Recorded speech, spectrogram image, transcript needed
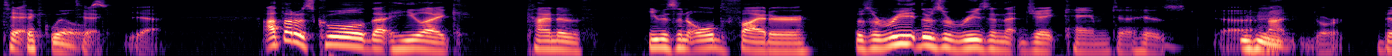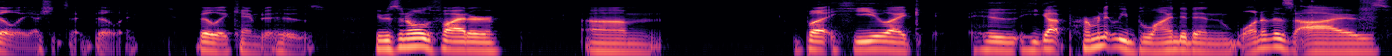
Tick. Tick Wills. Tick. Yeah. I thought it was cool that he like kind of he was an old fighter. There's a re- there's a reason that Jake came to his uh, Mhm. not or Billy, I should say Billy. Billy came to his. He was an old fighter, um, but he like his he got permanently blinded in one of his eyes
